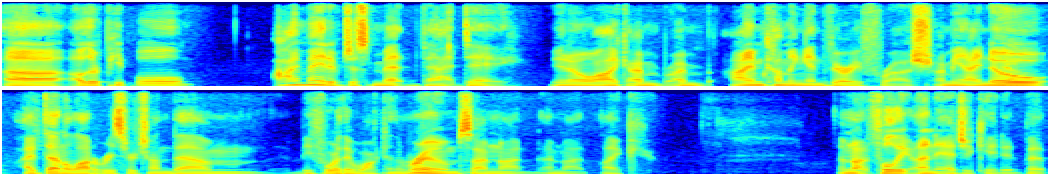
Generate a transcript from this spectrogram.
Uh, other people, I might have just met that day. You know, like I'm, I'm, I'm coming in very fresh. I mean, I know I've done a lot of research on them before they walked in the room, so I'm not, I'm not like, I'm not fully uneducated, but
